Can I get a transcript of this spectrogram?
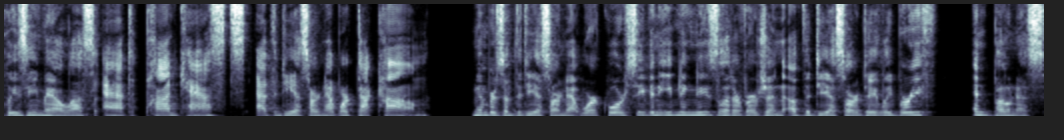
please email us at podcasts at thedsrnetwork.com. Members of the DSR Network will receive an evening newsletter version of the DSR Daily Brief and bonus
